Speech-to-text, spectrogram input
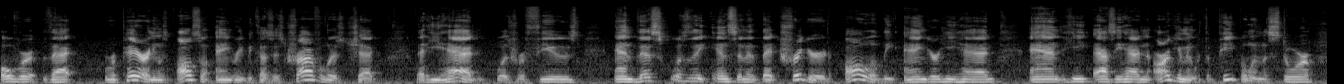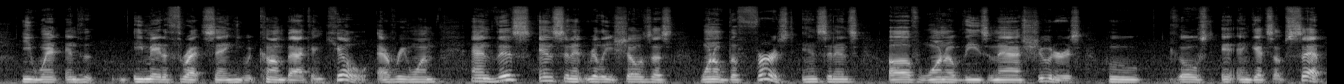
over that repair, and he was also angry because his traveler's check that he had was refused. And this was the incident that triggered all of the anger he had. And he, as he had an argument with the people in the store, he went into he made a threat saying he would come back and kill everyone. And this incident really shows us one of the first incidents of one of these mass shooters who goes and gets upset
